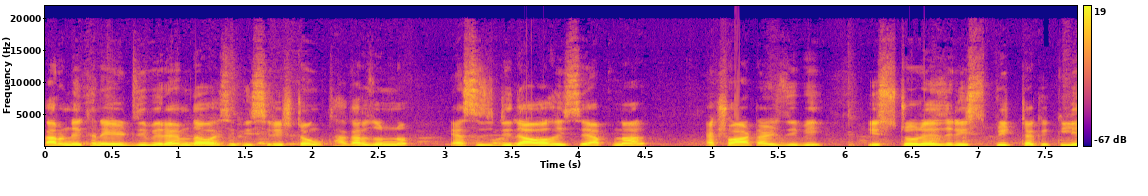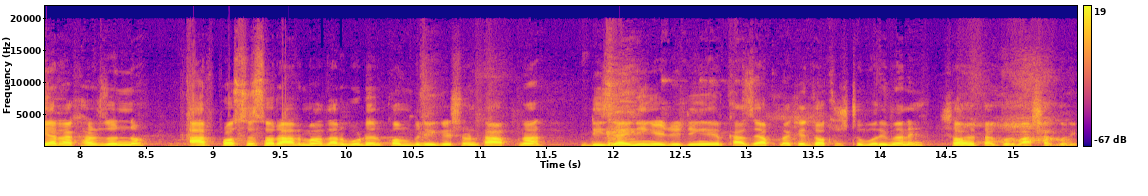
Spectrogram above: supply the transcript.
কারণ এখানে এইট জিবি র্যাম দেওয়া হয়েছে পিসির স্ট্রং থাকার জন্য। এসএসডি দেওয়া হয়েছে আপনার একশো আঠাশ জিবি স্টোরেজের স্পিডটাকে ক্লিয়ার রাখার জন্য। আর প্রসেসর আর মাদারবোর্ডের কম্বিনিকেশনটা আপনার ডিজাইনিং এডিটিংয়ের কাজে আপনাকে যথেষ্ট পরিমাণে সহায়তা করবে আশা করি।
